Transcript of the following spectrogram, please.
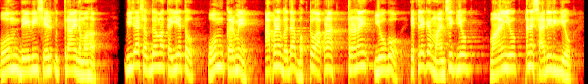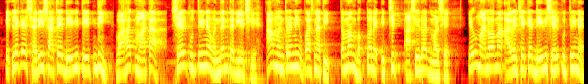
ઓમ દેવી શૈલપુત્રાય નમઃ. બીજા શબ્દોમાં કહીએ તો, ઓમ કર્મે. આપણે બધા ભક્તો આપણા ત્રણેય યોગો, એટલે કે માનસિક યોગ, વાણી યોગ અને શારીરિક યોગ, એટલે કે શરીર સાથે દેવી તેજની વાહક માતા શૈલપુત્રીને વંદન કરીએ છીએ. આ મંત્રની ઉપાસનાથી તમામ ભક્તોને ઈચ્છિત આશીર્વાદ મળશે. એવું માનવામાં આવે છે કે દેવી શૈલપુત્રીને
